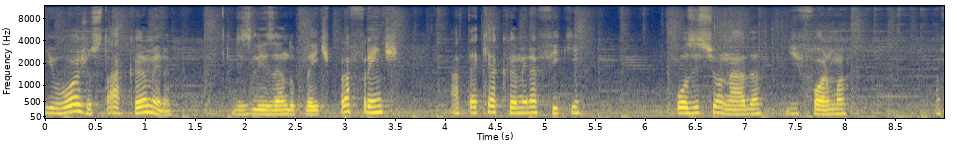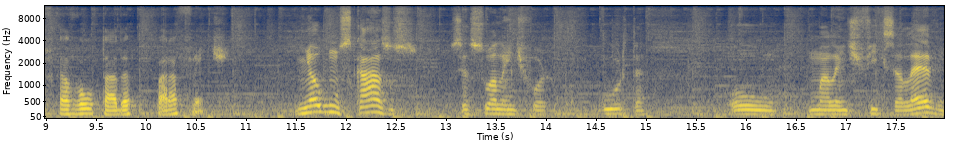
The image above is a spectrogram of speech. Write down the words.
e vou ajustar a câmera deslizando o plate para frente até que a câmera fique posicionada de forma a ficar voltada para a frente. Em alguns casos, se a sua lente for curta ou uma lente fixa leve,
